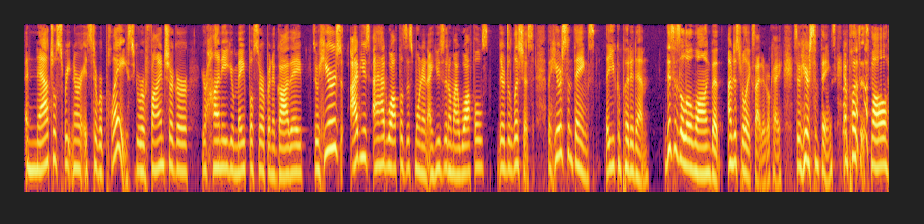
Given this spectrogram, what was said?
a natural sweetener. It's to replace your refined sugar, your honey, your maple syrup, and agave. So here's, I've used, I had waffles this morning. I use it on my waffles. They're delicious. But here's some things that you can put it in. This is a little long, but I'm just really excited. Okay. So here's some things. And plus it's fall.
